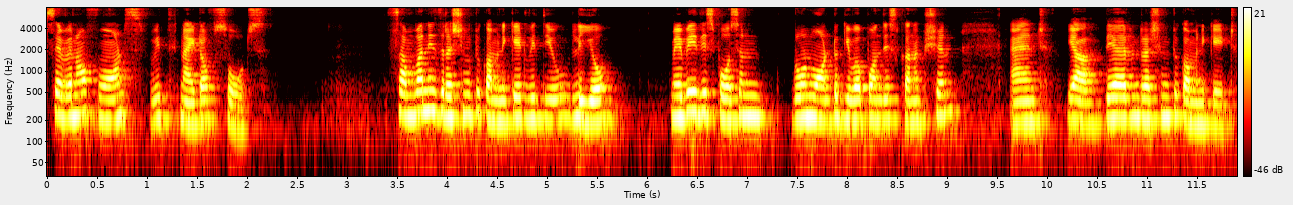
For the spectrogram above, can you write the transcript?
Seven of Wands with Knight of Swords. Someone is rushing to communicate with you, Leo. Maybe this person don't want to give up on this connection and yeah, they are in rushing to communicate.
